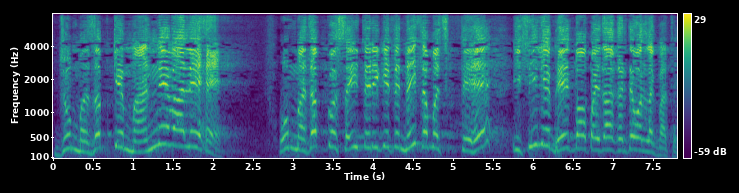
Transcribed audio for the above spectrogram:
جو مذہب کے ماننے والے ہیں، وہ مذہب کو صحیح طریقے سے نہیں سمجھتے ہیں، اسی لیے بھید بھاؤ پیدا کرتے وہ الگ بات ہے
